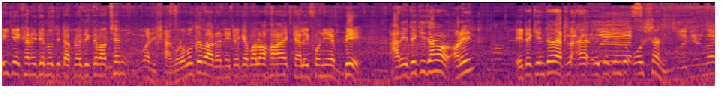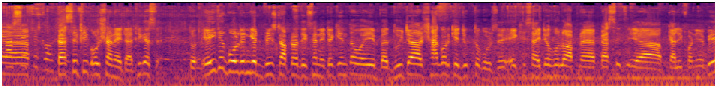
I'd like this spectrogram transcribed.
এই যে এখানে যে নদীটা আপনারা দেখতে পাচ্ছেন মানে সাগরও বলতে পারেন এটাকে বলা হয় ক্যালিফোর্নিয়া বে। আর এটা কি জানো অরেন? no. এটা কিন্তু এটা কিন্তু ওশান। প্যাসিফিক ওশান এটা ঠিক আছে? তো এই যে গোল্ডেন গেট ব্রিজটা আপনারা দেখছেন এটা কিন্তু ওই দুইটা সাগরকে যুক্ত করছে। এই সাইডে হলো আপনার প্যাসিফিক ক্যালিফোর্নিয়া বে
